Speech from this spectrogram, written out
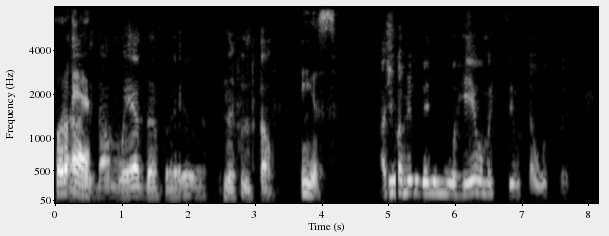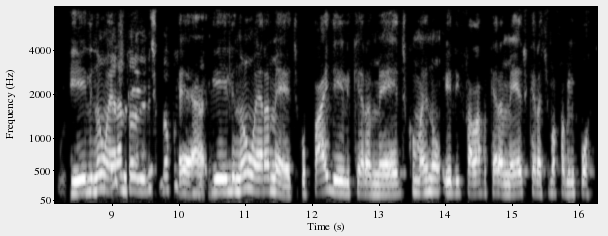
Foram, dar, é. dar moeda pra ela, né? Coisa e tal. Isso. Acho que o amigo dele morreu, mas tá outro. E ele não era médico. É, e ele não era médico. O pai dele que era médico, mas não, ele falava que era médico, era de uma família importante.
